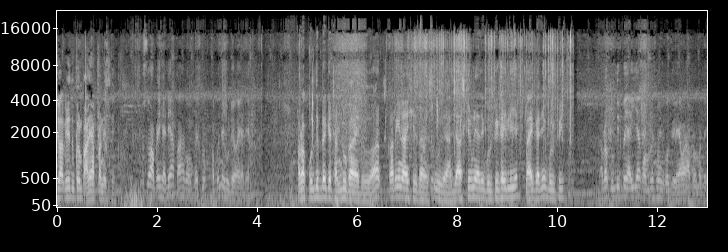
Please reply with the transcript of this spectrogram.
જો આપણે દુકાન ભાડે આપવાની છે. દોસ્તો, આપણે હેડ્યા પાછા કોમ્પ્લેક્સમાં ખબર નહીં શું લેવા હેડ્યા. આપણા કુલદીપભાઈ કે ઠંડુ કરાવી દઉં હા, કરી નાખીએ તમે. શું છે? આજે આઈસ્ક્રીમની આજે ગુલ્ફી ખાઈ લઈએ. ટ્રાય કરીએ ગુલ્ફી. આપણા કુલદીપભાઈ આવી ગયા કોમ્પ્લેક્સમાં કોઈક લેવા આપણા માટે.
